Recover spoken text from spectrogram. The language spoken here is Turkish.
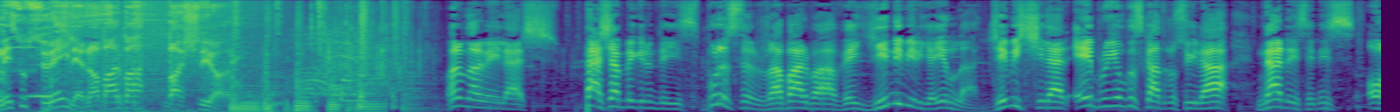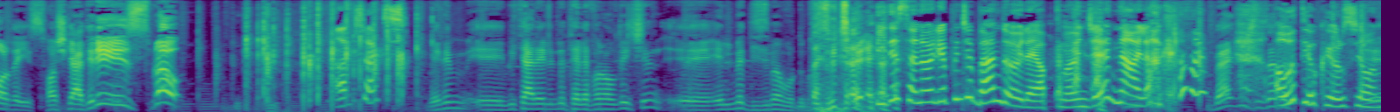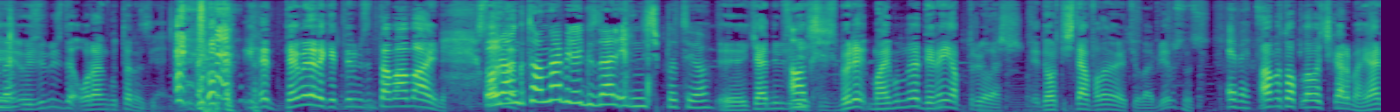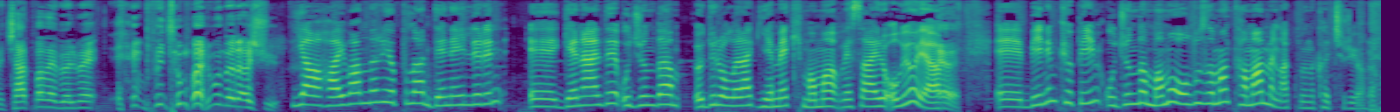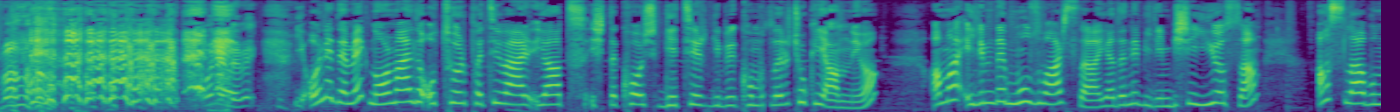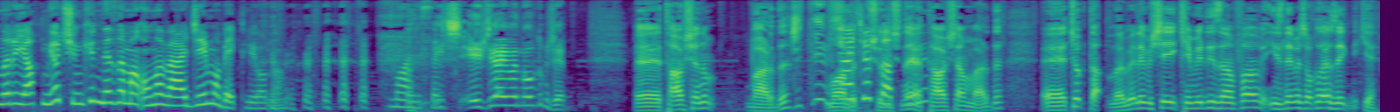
Mesut Süreyle Rabarba başlıyor. Hanımlar beyler Perşembe günündeyiz. Burası Rabarba ve yeni bir yayınla Cem İşçiler Ebru Yıldız kadrosuyla neredeyseniz oradayız. Hoş geldiniz. Bravo. Alkış alkış. Benim e, bir tane elimde telefon olduğu için e, elimle dizime vurdum az önce. Bir de sen öyle yapınca ben de öyle yaptım önce. Ne alaka? Bence işte zaten Ağıt yakıyoruz şu anda. e, özümüz de orangutanız yani. Çok yani temel hareketlerimizin tamamı aynı. Sonra Orangutanlar bile güzel elini çıplatıyor. e, kendimizi Alkış. geliştiririz. Böyle maymunlara deney yaptırıyorlar. E, dört işlem falan öğretiyorlar biliyor musunuz? Evet. Ama toplama çıkarma. Yani çarpma ve bölme bütün maymunları aşıyor. Ya hayvanlara yapılan deneylerin e, genelde ucunda ödül olarak yemek, mama vesaire oluyor ya. Evet. E, benim köpeğim ucunda mama olduğu zaman tamamen aklını kaçırıyor. Vallahi. o ne demek? O ne demek? Normalde otur, pati ver, yat, işte koş, getir gibi komutları çok iyi anlıyor. Ama elimde muz varsa ya da ne bileyim bir şey yiyorsam asla bunları yapmıyor. Çünkü ne zaman ona vereceğim o bekliyor onu. Maalesef. Hiç evcil hayvan oldu mu Cem? Ee, tavşanım vardı. Ciddi misin? Muhabbet çok içinde. tatlı. Evet tavşan vardı. Ee, çok tatlılar. Böyle bir şeyi kemirdiği zaman falan izlemesi o kadar zevkli ki.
